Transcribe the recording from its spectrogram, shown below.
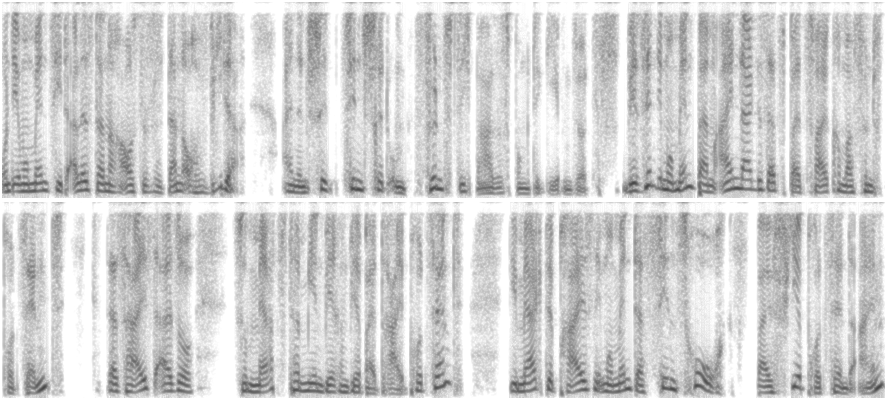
Und im Moment sieht alles danach aus, dass es dann auch wieder einen Zinsschritt um 50 Basispunkte geben wird. Wir sind im Moment beim Einlagesatz bei 2,5 Prozent. Das heißt also, zum Märztermin wären wir bei drei Prozent. Die Märkte preisen im Moment das Zins hoch bei vier Prozent ein.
